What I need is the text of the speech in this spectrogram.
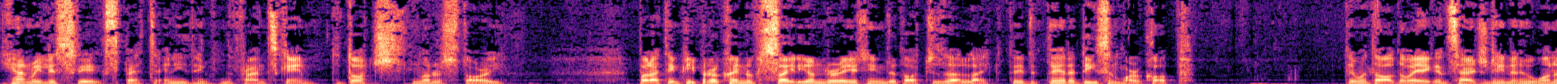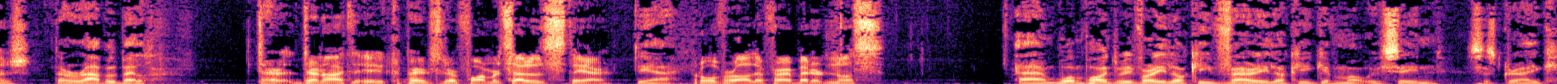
You can't realistically expect anything from the France game. The Dutch, another story. But I think people are kind of slightly underrating the Dutch as well. Like they, they had a decent World Cup. They went all the way against Argentina, who won it. They're a rabble bill. They're they're not uh, compared to their former selves. They are, Yeah. but overall they're far better than us. Um, one point to be very lucky, very lucky given what we've seen, says Greg.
